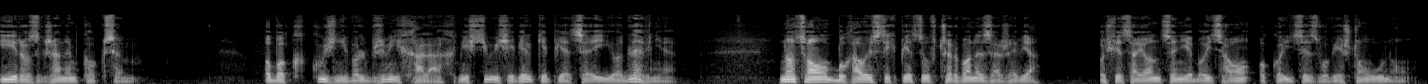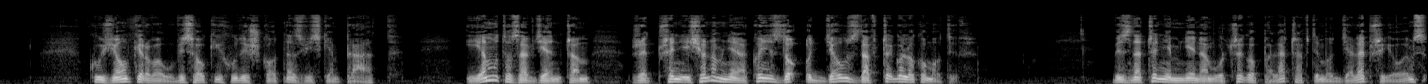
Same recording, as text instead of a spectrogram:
i rozgrzanym koksem. Obok kuźni w olbrzymich halach mieściły się wielkie piece i odlewnie. Nocą buchały z tych pieców czerwone zarzewia, oświecające niebo i całą okolicę złowieszczą łuną. Kuźnią kierował wysoki, chudy szkot nazwiskiem Prat i jemu to zawdzięczam, że przeniesiono mnie na koniec do oddziału zdawczego lokomotyw. Wyznaczenie mnie na młodszego palacza w tym oddziale przyjąłem z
